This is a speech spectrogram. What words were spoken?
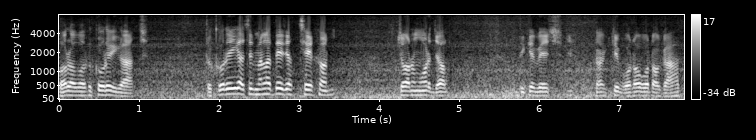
বড় বড় করেই গাছ। তো করেই গাছের মেলাতে যাচ্ছে এখন চরমর জল। দিকে বেশ কয়েকটি বড় বড় গাছ।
